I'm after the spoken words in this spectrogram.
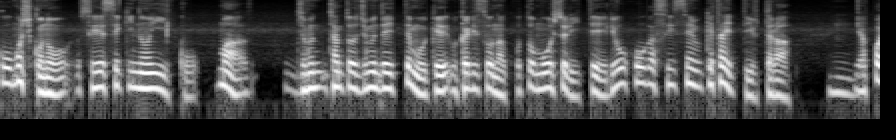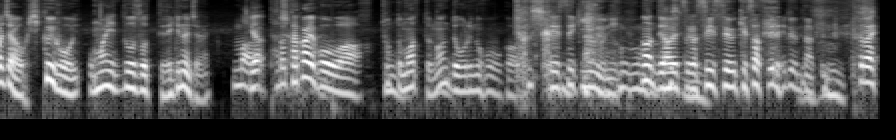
校、もしこの成績のいい子、まあ、自分、ちゃんと自分で言っても受け、受かりそうな子ともう一人いて、両方が推薦受けたいって言ったら、うんやっぱじゃあ低い方、お前どうぞってできないんじゃない？まあ、いや高い方は、ちょっと待って、なんで俺の方が成績いいのに、うんなんであいつが推薦受けさせれるんだって。それは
